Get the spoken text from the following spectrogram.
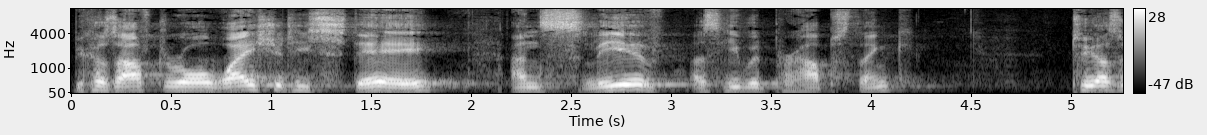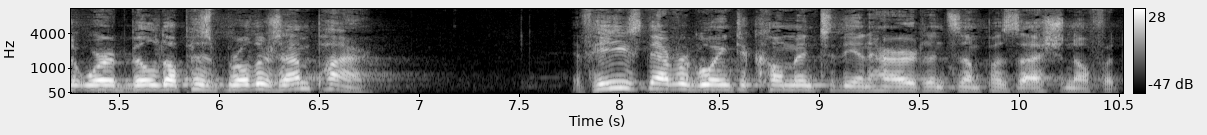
Because after all, why should he stay and slave, as he would perhaps think, to, as it were, build up his brother's empire? If he's never going to come into the inheritance and possession of it,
